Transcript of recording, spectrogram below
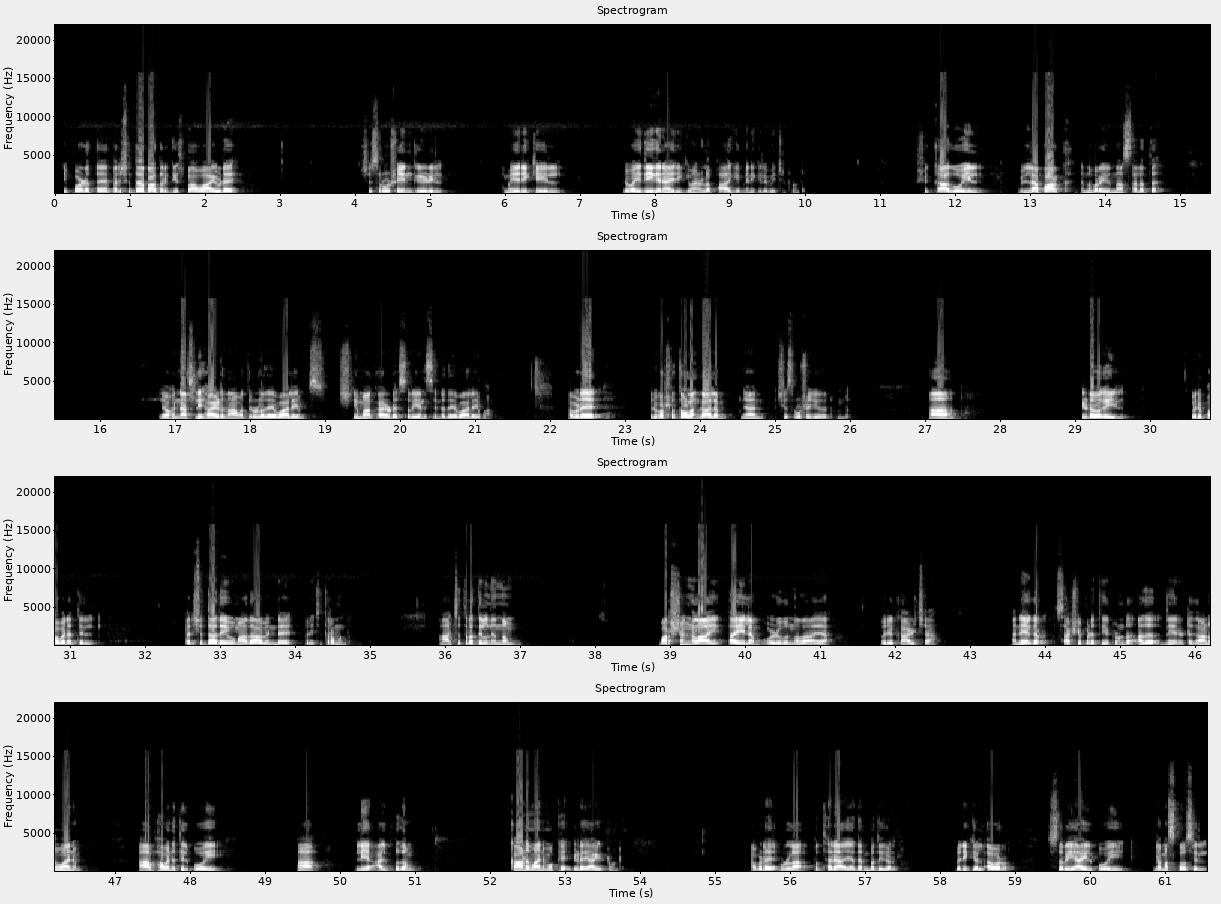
ഇപ്പോഴത്തെ പരിശുദ്ധ പാത്രക്കീസ് ബാവായുടെ ശുശ്രൂഷയിൻ കീഴിൽ അമേരിക്കയിൽ ഒരു വൈദികനായിരിക്കുവാനുള്ള ഭാഗ്യം എനിക്ക് ലഭിച്ചിട്ടുണ്ട്. ഷിക്കാഗോയിൽ വില്ല പാർക്ക് എന്ന് പറയുന്ന സ്ഥലത്ത് യോഹന്നാ സ്ലിഹായുടെ നാമത്തിലുള്ള ദേവാലയം ഷീമാക്കാരുടെ സിറിയൻസിന്റെ ദേവാലയമാണ്. അവിടെ ഒരു വർഷത്തോളം കാലം ഞാൻ ശുശ്രൂഷ ചെയ്തിട്ടുണ്ട്. ആ ഇടവകയിൽ ഒരു ഭവനത്തിൽ പരിശുദ്ധ ദൈവമാതാവിന്റെ ഒരു ചിത്രമുണ്ട്. ആ ചിത്രത്തിൽ നിന്നും വർഷങ്ങളായി തൈലം ഒഴുകുന്നതായ ഒരു കാഴ്ച അനേകർ സാക്ഷ്യപ്പെടുത്തിയിട്ടുണ്ട്. അത് നേരിട്ട് കാണുവാനും ആ ഭവനത്തിൽ പോയി ആ വലിയ അത്ഭുതം കാണുവാനുമൊക്കെ ഇടയായിട്ടുണ്ട്. അവിടെ ഉള്ള വൃദ്ധരായ ദമ്പതികൾ ഒരിക്കൽ അവർ സിറിയായിൽ പോയി ഡമസ്കോസിൽ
